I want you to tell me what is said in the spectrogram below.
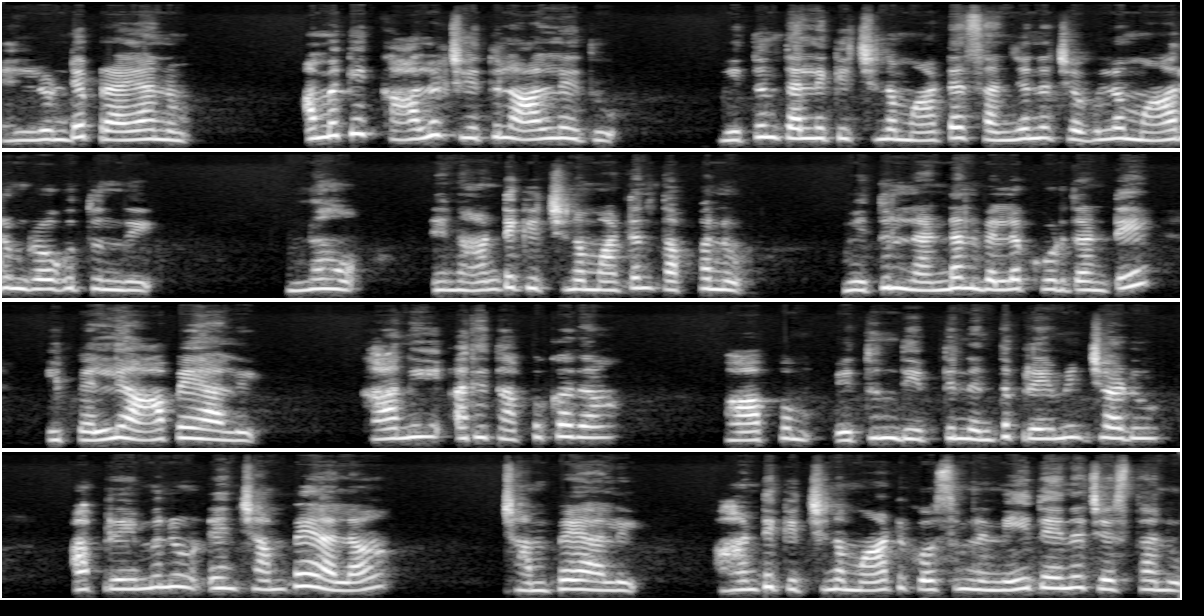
ఎల్లుండే ప్రయాణం. ఆమెకి కాలు చేతులు ఆల్లేదు. మిథున్ తల్లికి ఇచ్చిన మాట సంజన చెవుల్లో మారు మ్రోగుతుంది. నో నేను ఆంటీకి ఇచ్చిన మాటను తప్పను. మిథున్ లండన్ వెళ్ళకూడదంటే ఈ పెళ్ళి ఆపేయాలి. కానీ అది తప్పు కదా. పాపం మిథున్ దీప్తిని ఎంత ప్రేమించాడు? ఆ ప్రేమను నేను చంపేయాలా? చంపేయాలి. ఆంటీకి ఇచ్చిన మాట కోసం నేను ఏదైనా చేస్తాను.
